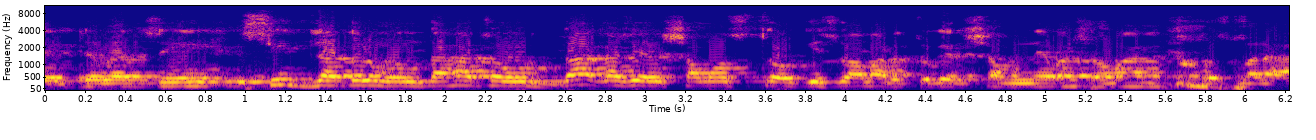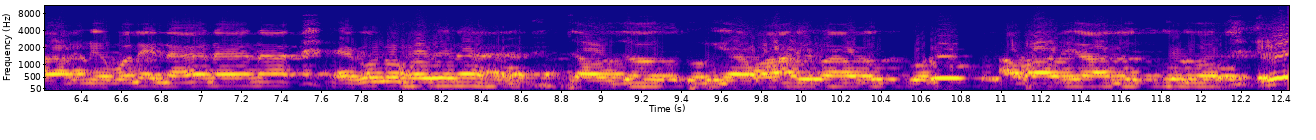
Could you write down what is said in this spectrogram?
দেখতে পাচ্ছি সিদ্ধাতুল মুনতাহা চৌর্দ আকাশের সমস্ত কিছু আমার চোখের সামনে বা সমান। ওসমান হারনে বলে, না না না, এখনও হবে না। যাও যাও, তুমি আবার ইবাদত করো, আবার ইবাদত করো। এ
